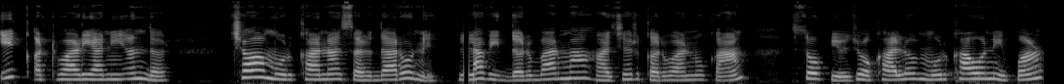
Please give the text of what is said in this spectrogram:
એક અઠવાડિયાની અંદર છ મૂર્ખાના સરદારોને લાવી દરબારમાં હાજર કરવાનું કામ સોંપ્યું. જો ખાલો મૂર્ખાઓની પણ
